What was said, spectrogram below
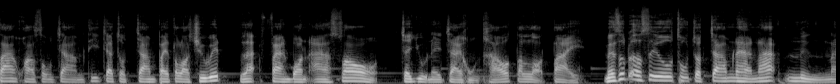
สร้างความทรงจำที่จะจดจำไปตลอดชีวิต และแฟนบอลอาร์เซนอล จะอยู่ในใจของเขาตลอดไป เมซุตเออร์ซิลถูกจดจำในฐานะหนึ่งใน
